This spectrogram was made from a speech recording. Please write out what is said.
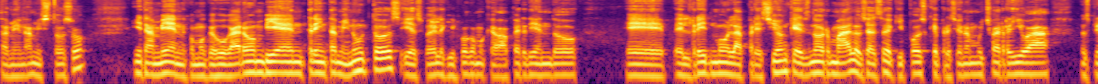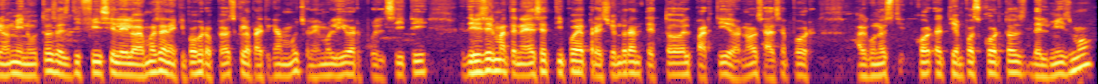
también amistoso. Y también como que jugaron bien 30 minutos y después el equipo como que va perdiendo eh, el ritmo, la presión, que es normal, o sea, estos equipos que presionan mucho arriba los primeros minutos es difícil y lo vemos en equipos europeos que lo practican mucho, el mismo Liverpool, City, es difícil mantener ese tipo de presión durante todo el partido, ¿no? Se hace por algunos eh, tiempos cortos del mismo.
